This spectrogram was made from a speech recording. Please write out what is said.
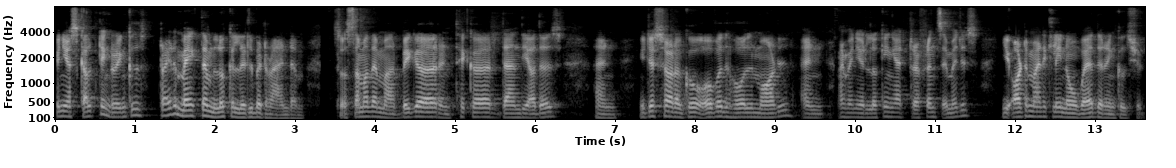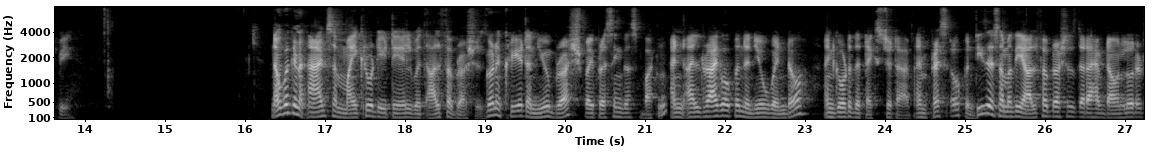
When you're sculpting wrinkles, try to make them look a little bit random. So some of them are bigger and thicker than the others and you just sort of go over the whole model and, and when you're looking at reference images, you automatically know where the wrinkles should be. Now we're going to add some micro detail with alpha brushes. We're going to create a new brush by pressing this button and I'll drag open a new window and go to the texture tab and press open. These are some of the alpha brushes that I have downloaded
